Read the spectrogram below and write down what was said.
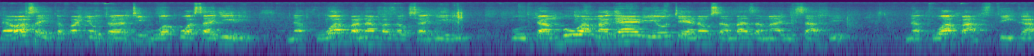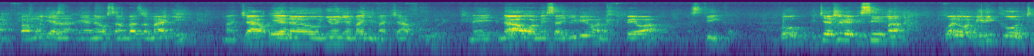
DAWASA ikafanya utaratibu wa kuwasajili na kuwapa namba za usajili, kutambua magari yote yanayosambaza maji safi na kuwapa stika pamoja na yanayosambaza maji machafu, yanayonyonya maji machafu, na nao wamesajiliwa na kupewa stika. Kwa hiyo kupitia vile visima, wale wamiliki wote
